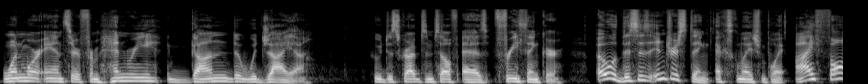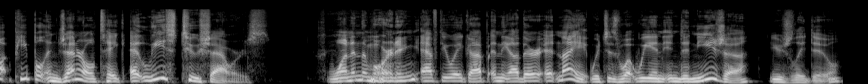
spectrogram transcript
One more answer from Henry Gandawijaya, who describes himself as free thinker. Oh, this is interesting! Exclamation point. I thought people in general take at least two showers. One in the morning after you wake up and the other at night, which is what we in Indonesia usually do.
